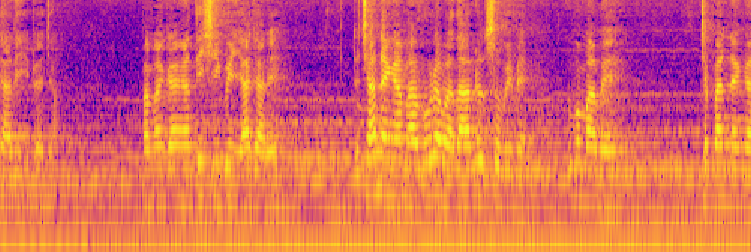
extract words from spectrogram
ကြသည့်အတွက်ကြောင့်မမှန်ကန်ကန်သိရှိခွင့်ရကြတယ် တခြားနိုင်ငံမှာဘုရားဘာသာလို့ဆိုပေမဲ့ဥပမာပဲဂျပန်နိုင်ငံ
